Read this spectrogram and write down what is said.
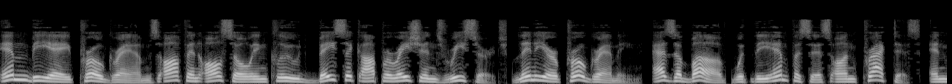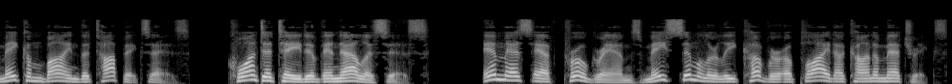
MBA programs often also include basic operations research linear programming, as above with the emphasis on practice, and may combine the topics as quantitative analysis. MSF programs may similarly cover applied econometrics.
